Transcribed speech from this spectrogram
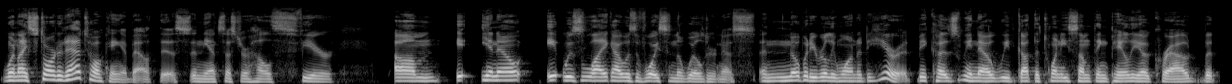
when I started out talking about this in the ancestral health sphere, um, it, you know, it was like I was a voice in the wilderness, and nobody really wanted to hear it because we know we've got the twenty-something paleo crowd, but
